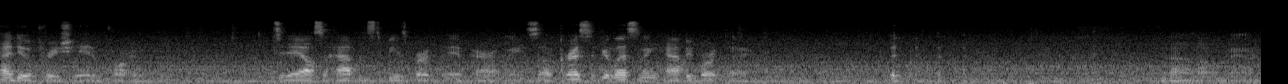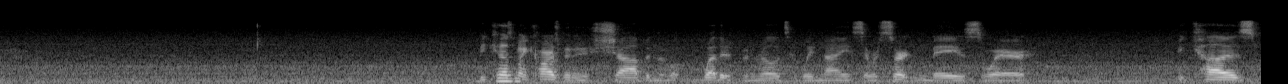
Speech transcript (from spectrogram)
I do appreciate him for it. Today also happens to be his birthday, apparently. So, Chris, if you're listening, happy birthday. Oh man. Because my car's been in a shop and the weather's been relatively nice, there were certain days where, because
